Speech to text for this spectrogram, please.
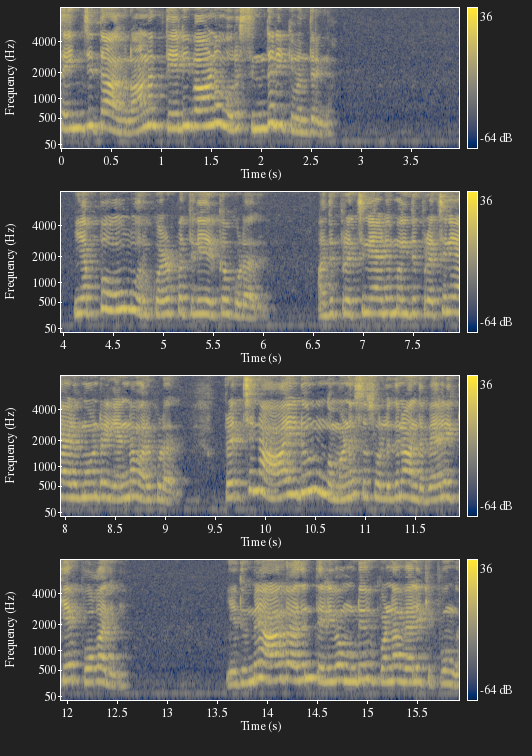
செஞ்சு தான் ஆகணும். ஆனால் தெளிவான ஒரு சிந்தனைக்கு வந்துடுங்க எப்பவும் ஒரு குழப்பத்திலே இருக்கக்கூடாது. அது பிரச்சனை ஆயிடுமோ இது பிரச்சனை ஆயிடுமோன்ற எண்ணம் வரக்கூடாது. பிரச்சனை ஆயிடும் உங்கள் மனசு சொல்லுதுன்னா அந்த வேலைக்கே போகாதீங்க. எதுவுமே ஆகாதுன்னு தெளிவாக முடிவு பண்ணால் வேலைக்கு போங்க.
